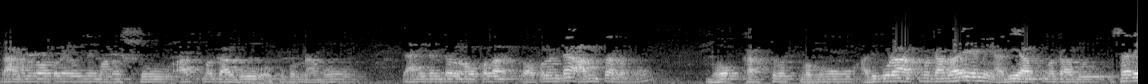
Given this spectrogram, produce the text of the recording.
ప్రాణం లోపలే ఉంది మనస్సు ఆత్మ కాదు ఒప్పుకున్నాము. దానికంటే లోపల లోపలంటే ఆంతరము భో కర్తృత్వము అది కూడా ఆత్మ కాదా ఏమి? అది ఆత్మ కాదు. సరే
